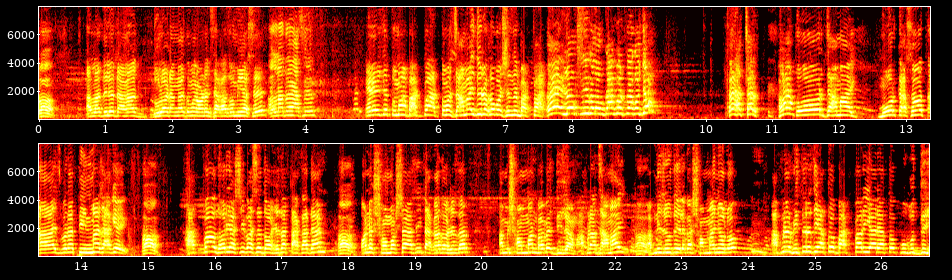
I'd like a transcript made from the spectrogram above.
হ্যাঁ। আল্লাহ দিলে ডাঙা দোলা ডাঙ্গায় তোমার অনেক জায়গা জমি আছে। আল্লাহ তাই আছে। যে তোমার বাটপার তোমার জামাই দুই রকম বসেছেন বাটপার এই লোক শুনি কথা কাক বাট করছ এই আচ্ছা হ্যাঁ। তোর জামাই মোর কাছত আজ বোধহয় তিন মাস আগে হ্যাঁ। হাত পাও ধরে আসি কাছে দশ হাজার টাকা দেন। হ্যাঁ। অনেক সমস্যা আছে টাকা দশ হাজার। আমি সম্মান ভাবে দিলাম। আপনার জামাই হ্যাঁ। আপনি যেহেতু এলাকার সম্মানীয় লোক আপনার ভিতরে যে এত বাটপারি আর এত কুবুদ্ধি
